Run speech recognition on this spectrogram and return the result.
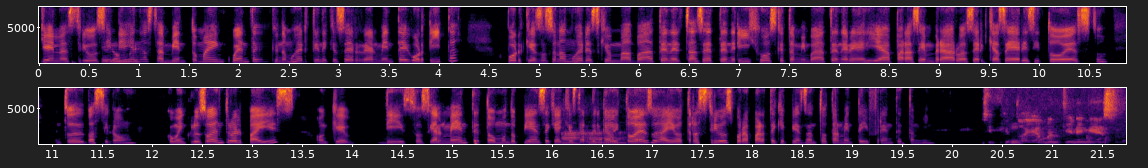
que en las tribus indígenas también toman en cuenta que una mujer tiene que ser realmente gordita, porque esas son las mujeres que más van a tener chance de tener hijos, que también van a tener energía para sembrar o hacer quehaceres y todo esto. Entonces, vacilón, como incluso dentro del país, aunque y socialmente todo el mundo piensa que hay que estar delgado y todo eso, hay otras tribus por aparte que piensan totalmente diferente también. Sí, que todavía mantienen eso.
